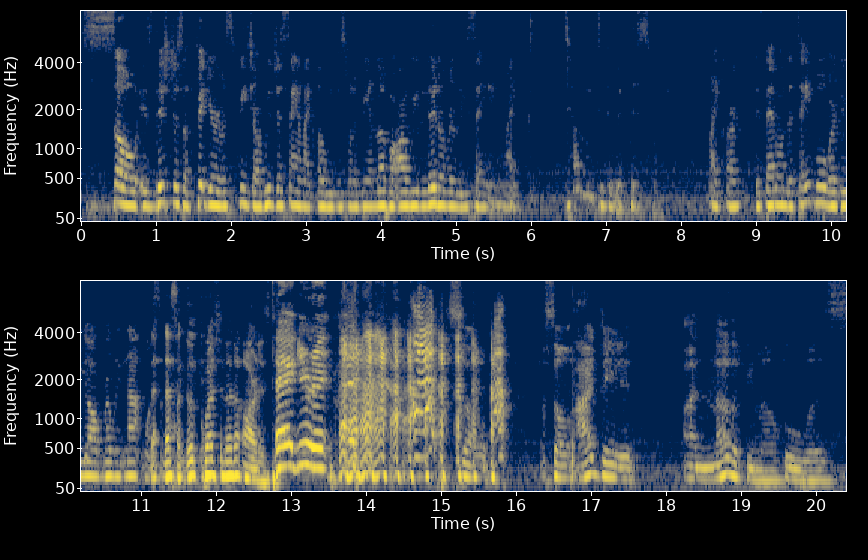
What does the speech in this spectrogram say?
So is this just a figure of speech? Are we just saying like, oh, we just want to be in love, or are we literally saying like, tell me to do it this way? Like, are is that on the table, or do y'all really not want? That, that's a good to- question of the artist. Tag, you're it. so so I dated another female who was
